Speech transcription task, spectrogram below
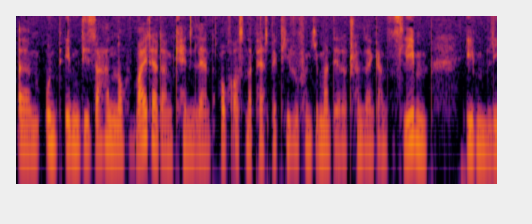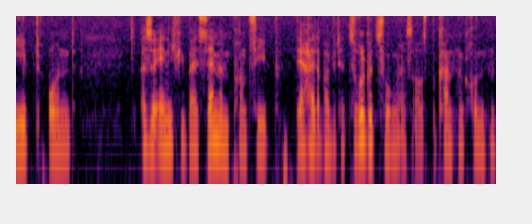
ähm, und eben die Sachen noch weiter dann kennenlernt, auch aus einer Perspektive von jemand, der dort schon sein ganzes Leben eben lebt und also ähnlich wie bei Sam im Prinzip, der halt aber wieder zurückgezogen ist aus bekannten Gründen.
